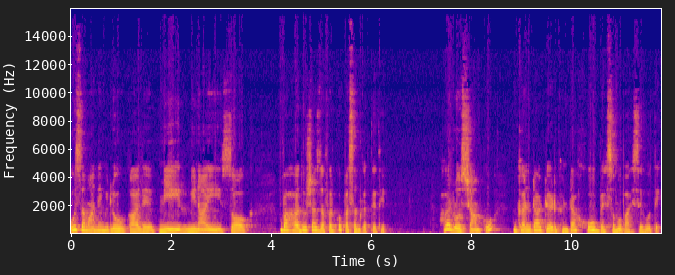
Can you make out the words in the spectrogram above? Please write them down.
उस जमाने में लोग गालिब मीर, मीनाई जौक बहादुर शाह ज़फ़र को पसंद करते थे। हर रोज़ शाम को घंटा, डेढ़ घंटा खूब बहसो मुबासे होते।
